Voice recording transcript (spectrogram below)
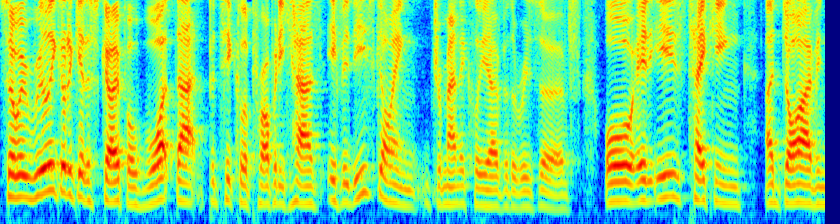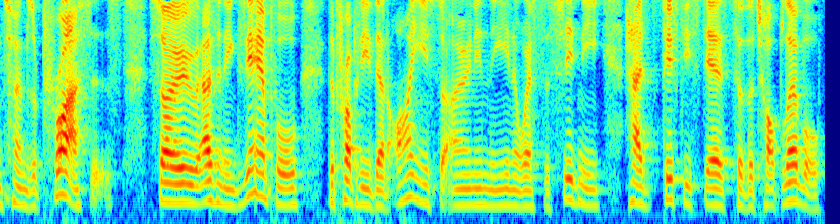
so we really got to get a scope of what that particular property has if it is going dramatically over the reserve or it is taking a dive in terms of prices. So, as an example, the property that I used to own in the inner west of Sydney had 50 stairs to the top level.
